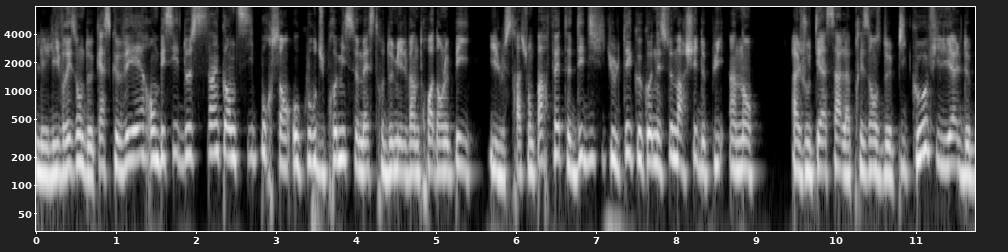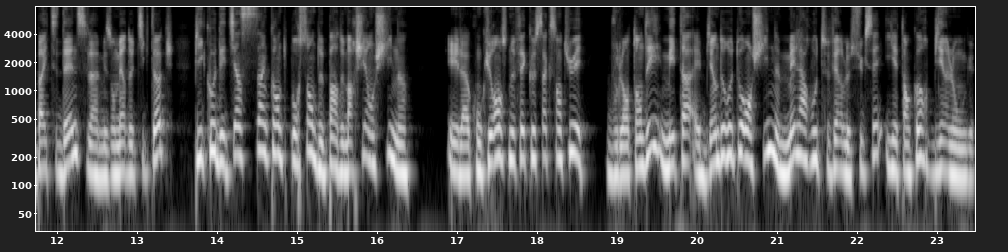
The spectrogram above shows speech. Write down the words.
les livraisons de casques VR ont baissé de 56% au cours du premier semestre 2023 dans le pays, illustration parfaite des difficultés que connaît ce marché depuis un an. Ajoutez à ça la présence de Pico, filiale de ByteDance, la maison mère de TikTok, Pico détient 50% de parts de marché en Chine. Et la concurrence ne fait que s'accentuer. Vous l'entendez, Meta est bien de retour en Chine, mais la route vers le succès y est encore bien longue.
